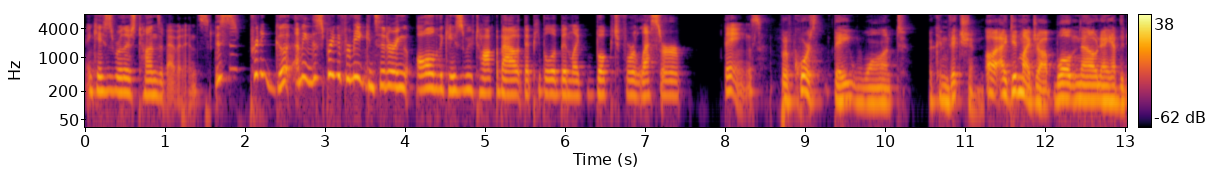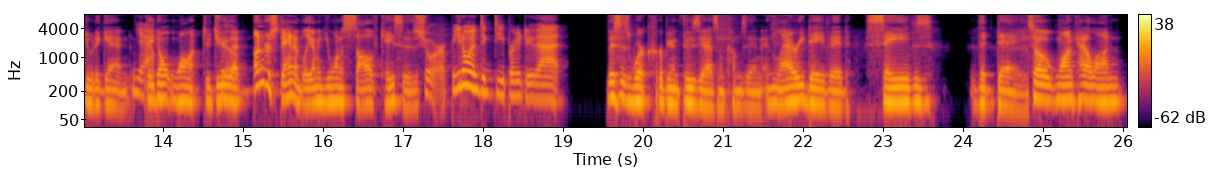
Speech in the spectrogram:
and cases where there's tons of evidence. This is pretty good. I mean, this is pretty good for me considering all of the cases we've talked about that people have been like booked for lesser things. But of course, they want a conviction. Oh, I did my job. Well, no, now you have to do it again. Yeah. They don't want to do True. that. Understandably, I mean, you want to solve cases. Sure, but you don't want to dig deeper to do that. This is where Curb Your Enthusiasm comes in, and Larry David saves the day. So Juan Catalan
